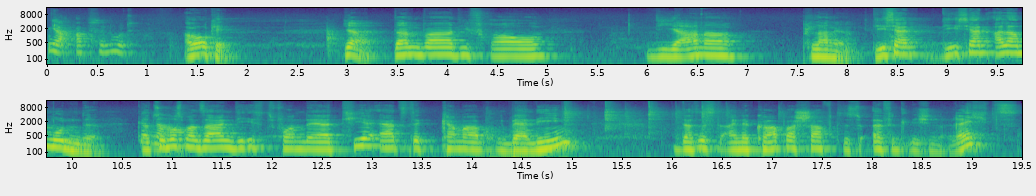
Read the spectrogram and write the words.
Ja, absolut. Aber okay. Ja, dann war die Frau Diana Plange. Die ist ja, die ist ja in aller Munde. Dazu Genau. muss man sagen, die ist von der Tierärztekammer Berlin. Das ist eine Körperschaft des öffentlichen Rechts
